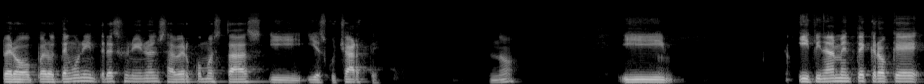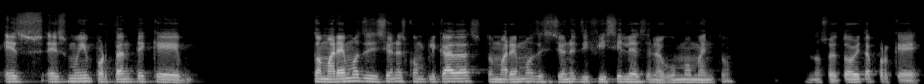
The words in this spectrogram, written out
pero, pero tengo un interés genuino en saber cómo estás y, y escucharte. ¿no? Y, y finalmente creo que es, es muy importante que tomaremos decisiones complicadas, tomaremos decisiones difíciles en algún momento, no sobre todo ahorita porque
